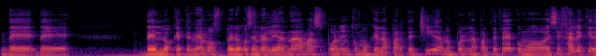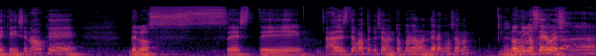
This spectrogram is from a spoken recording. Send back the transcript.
de, de, de lo que tenemos, pero pues en realidad nada más ponen como que la parte chida, no ponen la parte fea, como ese jale que de que dice, no, que de los, este, ah, de este vato que se aventó con la bandera, ¿cómo se llaman? Los niños héroes. Ah,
